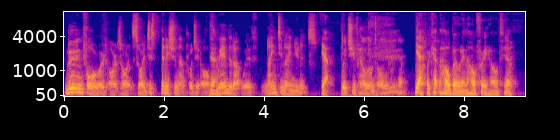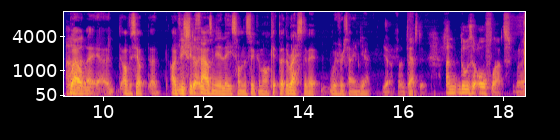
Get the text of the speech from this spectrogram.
moving forward, or sorry, sorry, just finishing that project off, Yeah. we ended up with 99 units, yeah, which you've held on to all of them. Yeah. yeah. We kept the whole building, the whole freehold. Yeah. Well, And- uh, obviously, I've, uh, I've issued a thousand year lease on the supermarket, but the rest of it we've retained. Yeah, Yeah, fantastic. And those are all flats, right?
